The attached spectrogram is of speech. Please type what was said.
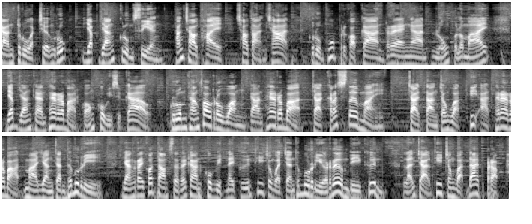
การตรวจเชิงรุก ยับยั้งกลุ่มเสี่ยง ทั้งชาวไทย ชาวต่างชาติ กลุ่มผู้ประกอบการแรงงานหลงผลไม้ ยับยั้งการแพร่ระบาดของโควิด -19 รวมทั้งเฝ้าระวังการแพร่ระบาดจากคลัสเตอร์ใหม่ จากต่างจังหวัดที่อาจแพร่ระบาดมาอย่างจันทบุรี อย่างไรก็ตามสถานการณ์โควิดในพื้นที่จังหวัดจันทบุรีเริ่มดีขึ้น หลังจากที่จังหวัดได้ปรับแผ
